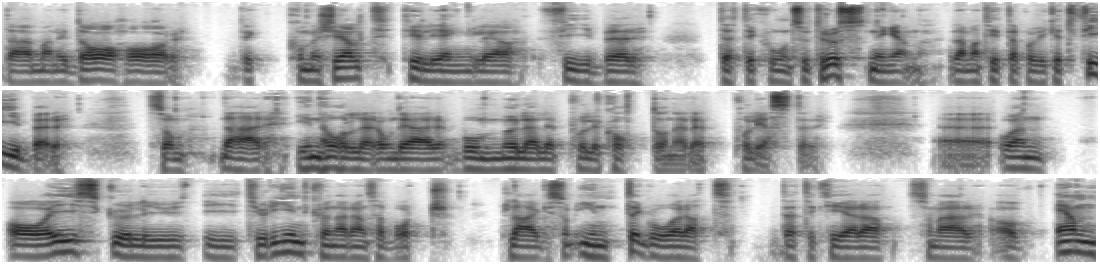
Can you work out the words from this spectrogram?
där man idag har det kommersiellt tillgängliga fiber detektionsutrustningen där man tittar på vilket fiber som det här innehåller, om det är bomull eller polykotton eller polyester. Eh, och en AI skulle ju i teorin kunna rensa bort plagg som inte går att detektera som är av en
